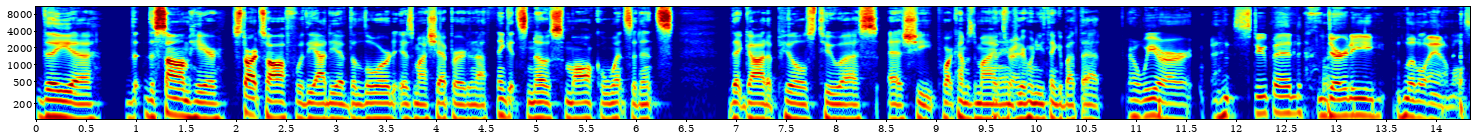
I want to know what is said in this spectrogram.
the, uh, the the psalm here starts off with the idea of the Lord is my shepherd, and I think it's no small coincidence that God appeals to us as sheep. What comes to mind, That's Andrew, right. when you think about that? Oh, we are stupid, dirty little animals.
